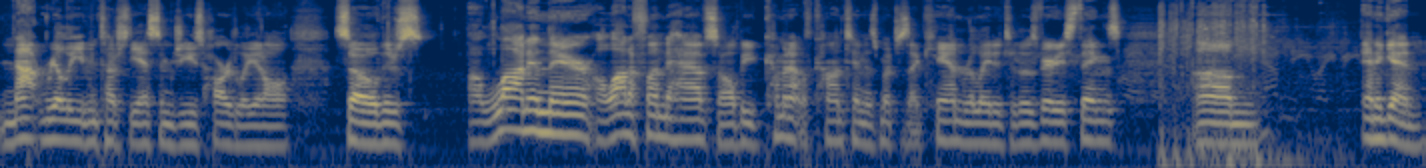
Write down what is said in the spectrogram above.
not really even touched the SMGs hardly at all. So there's a lot in there, a lot of fun to have. So I'll be coming out with content as much as I can related to those various things. Um, and again,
